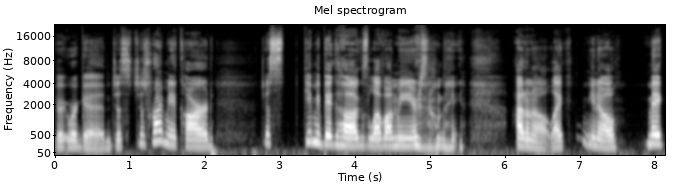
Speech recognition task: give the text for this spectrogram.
You're, we're good. Just just write me a card. Just give me big hugs, love on me or something. I don't know. Like, you know, make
